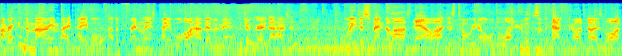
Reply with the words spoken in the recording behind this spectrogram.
I reckon the Marion Bay people are the friendliest people I have ever met. Would you agree with that, Harrison? We just spent the last hour just talking to all the locals about God knows what.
